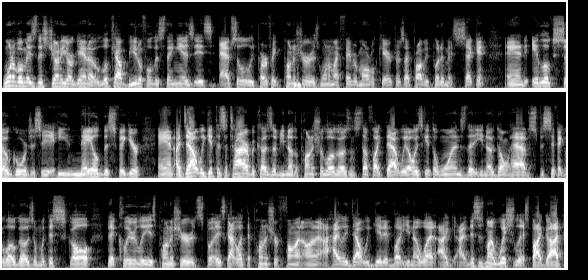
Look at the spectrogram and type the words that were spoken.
One of them is this Johnny Gargano. Look how beautiful this thing is. It's absolutely perfect. Punisher is one of my favorite Marvel characters. I probably put him at second, and it looks so gorgeous. He, he nailed this figure, and I doubt we get this attire because of, you know, the Punisher logos and stuff like that. We always get the ones that, you know, don't have specific logos, and with this skull that clearly is Punisher, it's, it's got like the Punisher font on it. I highly doubt we get it, but you know what? I, I This is my wish list, by God,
